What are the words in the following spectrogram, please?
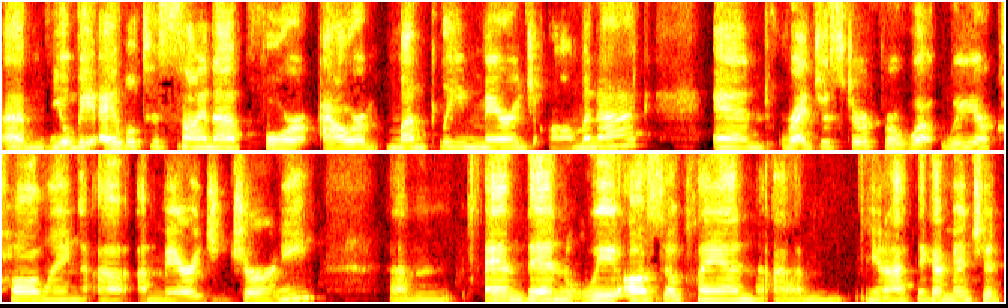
Um, you'll be able to sign up for our monthly marriage almanac and register for what we are calling a, a marriage journey. Um, and then we also plan, um, you know, I think I mentioned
